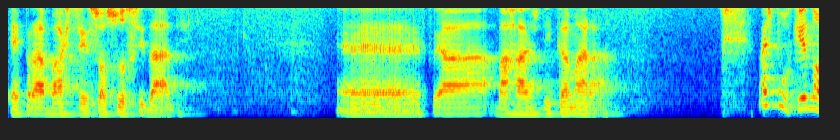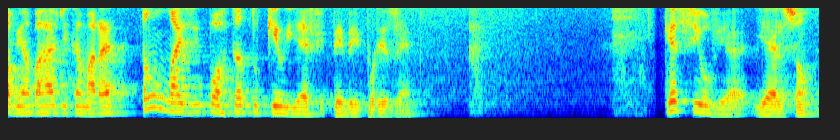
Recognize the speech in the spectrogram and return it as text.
é para abastecer só a sua cidade é, foi a barragem de Camará. Mas por que, Nobinho, a barragem de Camará é tão mais importante do que o IFPB, por exemplo? Que Silvia e Elson,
